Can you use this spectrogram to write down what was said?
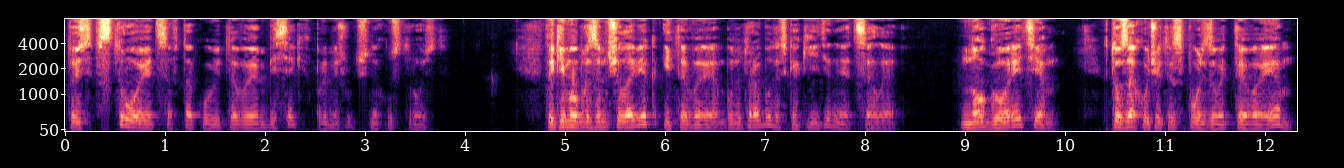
то есть встроиться в такую ТВМ без всяких промежуточных устройств. Таким образом, человек и ТВМ будут работать как единое целое. Но горе тем, кто захочет использовать ТВМ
